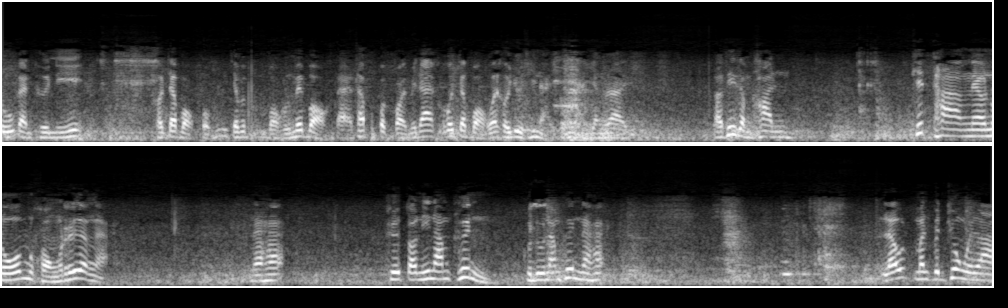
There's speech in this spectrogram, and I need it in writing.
รู้กันคืนนี้ เขาจะบอกผมจะบอกหรือไม่บอก แต่ถ้าปลดปล่อยไม่ได้เขาก็จะบอกว่าเขาอยู่ที่ไหนตรงไหนอย่างไร แล้วที่สำคัญทิศทางแนวโน้มของเรื่องอะ นะฮะ คือตอนนี้น้ำขึ้น คุณดูน้ำขึ้นนะฮะ แล้วมันเป็นช่วงเวลา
